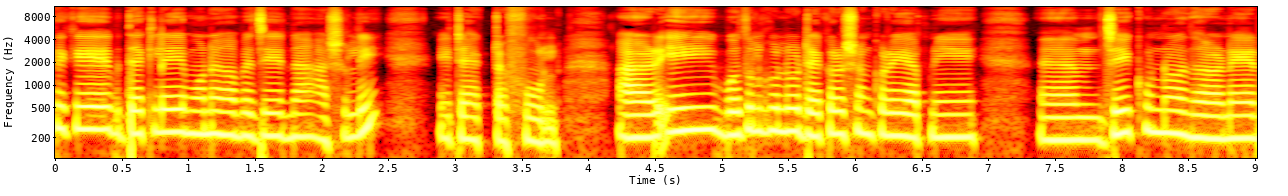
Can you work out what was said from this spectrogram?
থেকে দেখলে মনে হবে যে, না, আসলেই এটা একটা ফুল। আর এই বোতলগুলো ডেকোরেশন করে আপনি যে কোনো ধরনের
